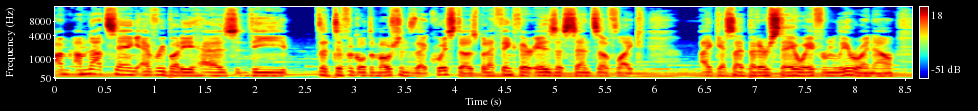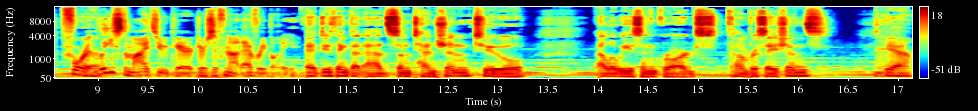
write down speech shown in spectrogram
I'm I'm not saying everybody has the the difficult emotions that Quiz does, but I think there is a sense of like I guess I better stay away from Leroy now for at least my two characters, if not everybody. I do think that adds some tension to Eloise and Grog's conversations. yeah.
